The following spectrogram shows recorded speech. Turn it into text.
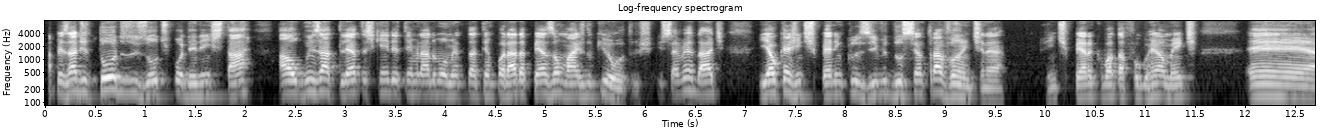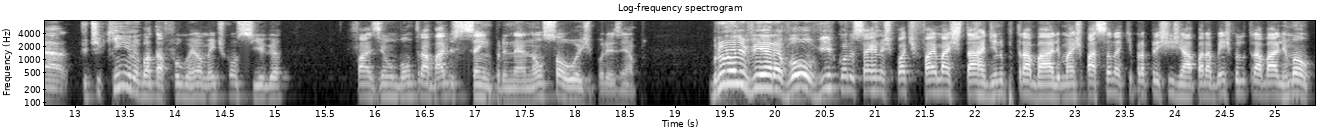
Apesar de todos os outros poderem estar, alguns atletas que em determinado momento da temporada pesam mais do que outros. Isso é verdade. E é o que a gente espera, inclusive, do centroavante, né? A gente espera que o Botafogo realmente. É... que o Tiquinho no Botafogo realmente consiga fazer um bom trabalho sempre, né? Não só hoje, por exemplo. Bruno Oliveira, vou ouvir quando sair no Spotify mais tarde, indo para o trabalho, mas passando aqui para prestigiar. Parabéns pelo trabalho, irmão.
